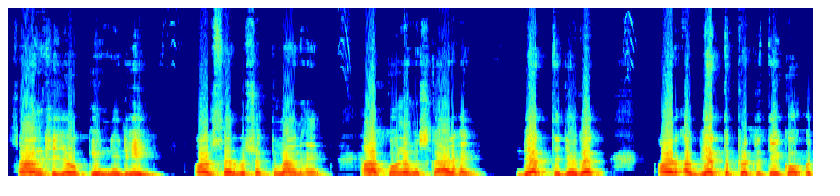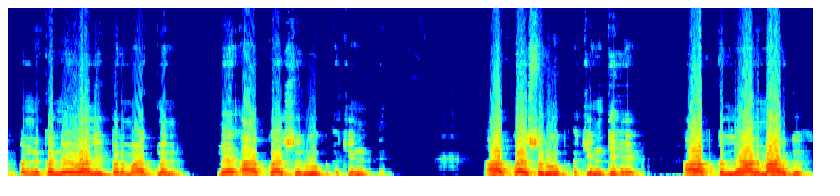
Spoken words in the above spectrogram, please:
सांख्य योग की निधि और सर्वशक्तिमान है। आपको नमस्कार है। व्यक्त जगत और अव्यक्त प्रकृति को उत्पन्न करने वाले परमात्मन मैं आपका स्वरूप अचिंत आपका स्वरूप अचिंत्य है। आप कल्याण मार्ग,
